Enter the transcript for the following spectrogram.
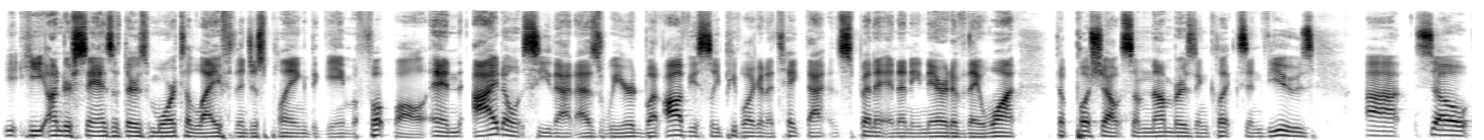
he understands that there's more to life than just playing the game of football. And I don't see that as weird, but obviously people are going to take that and spin it in any narrative they want to push out some numbers and clicks and views. Uh, so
